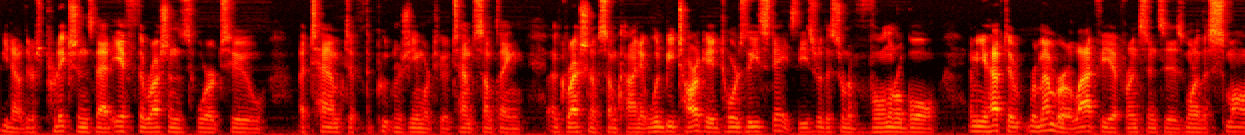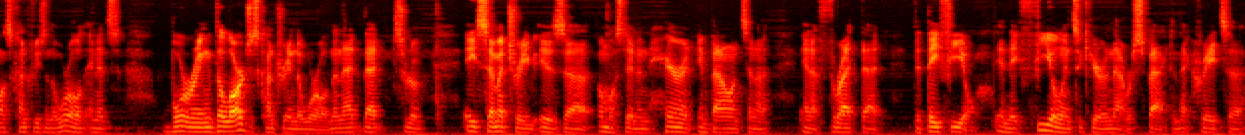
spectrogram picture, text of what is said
You know, there's predictions that if the Russians were to attempt, if the Putin regime were to attempt something, aggression of some kind, it would be targeted towards these states. These are the sort of vulnerable. I mean, you have to remember Latvia, for instance, is one of the smallest countries in the world, and it's bordering the largest country in the world. And that, that sort of asymmetry is uh, almost an inherent imbalance and a, and a threat that that they feel and they feel insecure in that respect and that creates a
